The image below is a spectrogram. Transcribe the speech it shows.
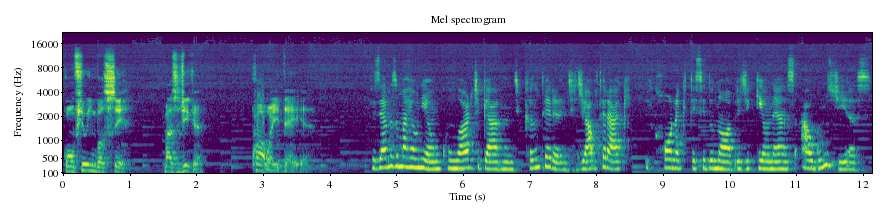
Confio em você, mas diga, qual a ideia? Fizemos uma reunião com Lord Garland Canterante de Alterac e Ronak Tecido Nobre de Gilneas há alguns dias.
